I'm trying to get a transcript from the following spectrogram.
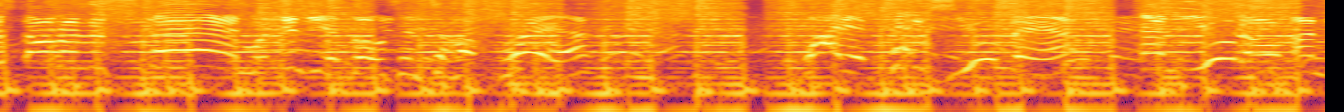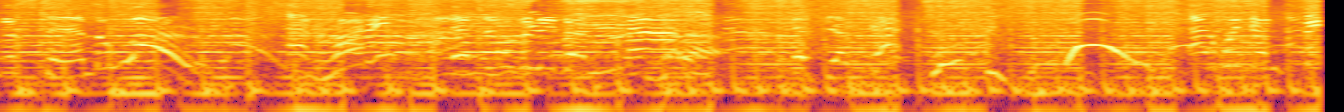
just don't understand when India goes into her prayer. Why it takes you there and you don't understand the words. And honey, it doesn't even matter if you got two feet. Woo! And we can feel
